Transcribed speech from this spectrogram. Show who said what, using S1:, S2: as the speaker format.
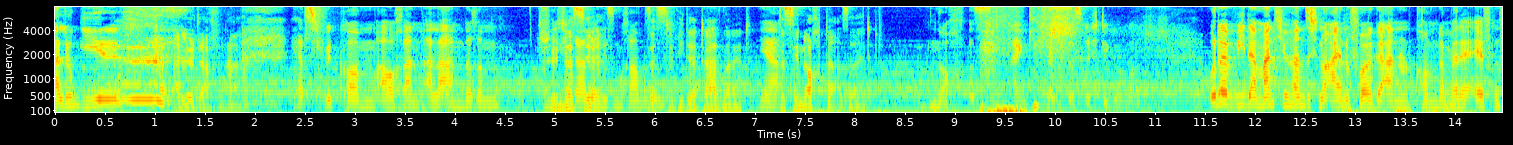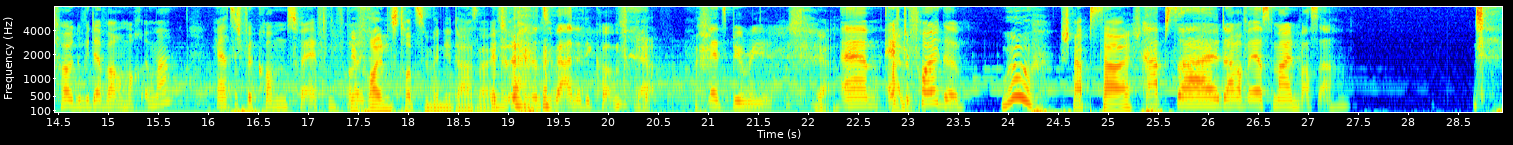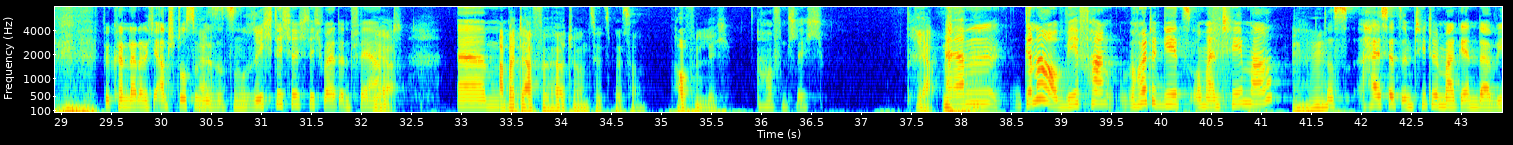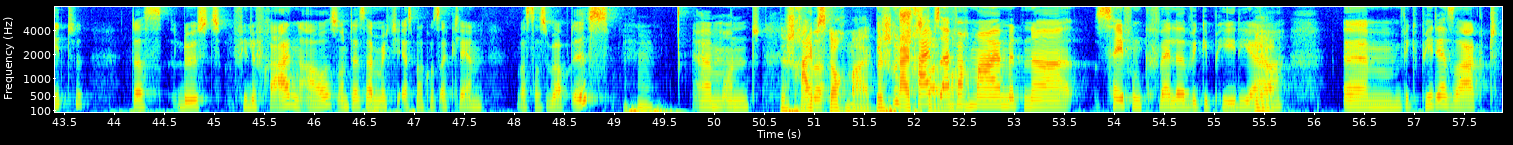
S1: Hallo Gil.
S2: Hallo Daphna.
S1: Herzlich willkommen auch an alle anderen.
S2: Schön, dass ihr,
S1: in diesem Raum
S2: dass ihr wieder da seid.
S1: Ja.
S2: Dass ihr noch da seid.
S1: Noch ist eigentlich, glaube ich, das richtige Wort. Oder wieder, manche hören sich nur eine Folge an und kommen dann bei der elften Folge wieder, warum auch immer. Herzlich willkommen zur elften
S2: Wir
S1: Folge.
S2: freuen uns trotzdem, wenn ihr da
S1: Wir
S2: seid.
S1: freuen uns über alle, die kommen.
S2: ja.
S1: Let's be real.
S2: ja.
S1: Ähm, elfte
S2: Alle.
S1: Folge.
S2: Woo, Schnapszahl.
S1: Schnapsal, darauf erstmal ein Wasser. Wir können leider nicht anstoßen,
S2: Ja.
S1: wir sitzen richtig, richtig weit entfernt. Ähm,
S2: Aber dafür hört ihr uns jetzt besser. Hoffentlich.
S1: hoffentlich.
S2: Ja.
S1: ähm, genau, wir fangen. Heute geht es um ein Thema.
S2: Mhm.
S1: Das heißt jetzt im Titel Magen David. Das löst viele Fragen aus und deshalb möchte ich erstmal kurz erklären, was das überhaupt ist. Ähm, und
S2: Beschreib's
S1: aber-
S2: doch mal. Beschreib's,
S1: beschreib's
S2: doch
S1: einfach
S2: mal.
S1: mal mit einer safen Quelle, Wikipedia.
S2: Ja.
S1: Ähm, Wikipedia sagt,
